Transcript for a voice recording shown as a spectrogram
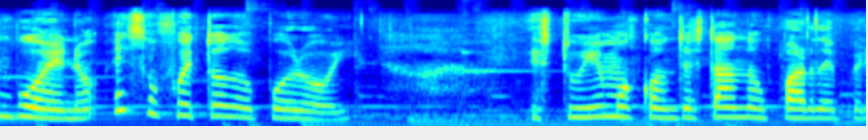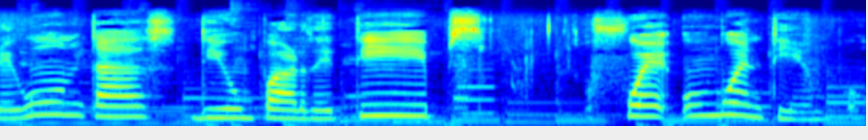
Bueno, eso fue todo por hoy. Estuvimos contestando un par de preguntas, di un par de tips. Fue un buen tiempo.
